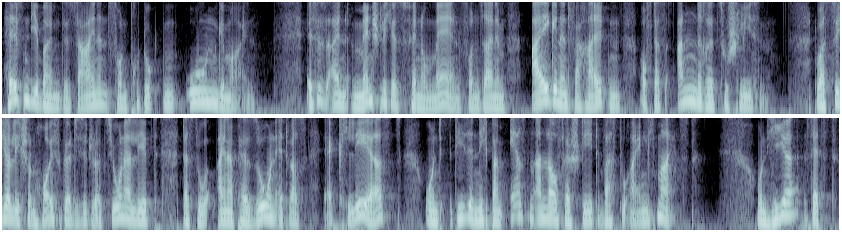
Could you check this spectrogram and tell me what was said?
helfen dir beim Designen von Produkten ungemein. Es ist ein menschliches Phänomen, von seinem eigenen Verhalten auf das andere zu schließen. Du hast sicherlich schon häufiger die Situation erlebt, dass du einer Person etwas erklärst und diese nicht beim ersten Anlauf versteht, was du eigentlich meinst. Und hier setzt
